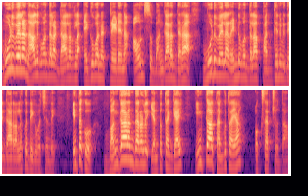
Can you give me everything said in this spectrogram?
మూడు వేల నాలుగు వందల డాలర్ల ఎగువన ట్రేడ్ అయిన ఔన్స్ బంగారం ధర మూడు వేల రెండు వందల పద్దెనిమిది డాలర్లకు దిగివచ్చింది. ఇంతకు బంగారం ధరలు ఎంత తగ్గాయి? ఇంకా తగ్గుతాయా? ఒకసారి చూద్దాం.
